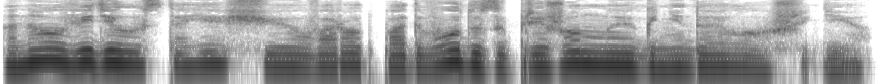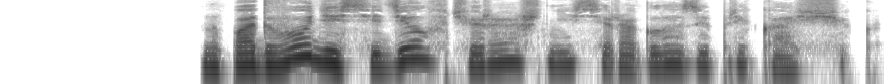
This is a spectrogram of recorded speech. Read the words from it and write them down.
она увидела стоящую у ворот подводу, запряженную гнедой лошадью. На подводе сидел вчерашний сероглазый приказчик.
